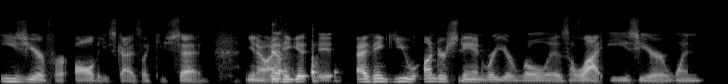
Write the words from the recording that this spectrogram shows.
easier for all these guys, like you said. You know, yeah. I think it, it, I think you understand where your role is a lot easier when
